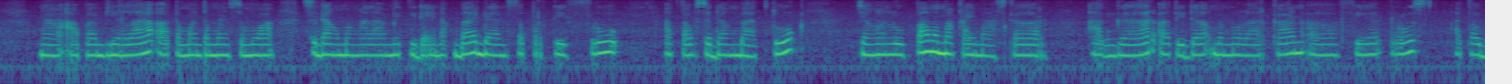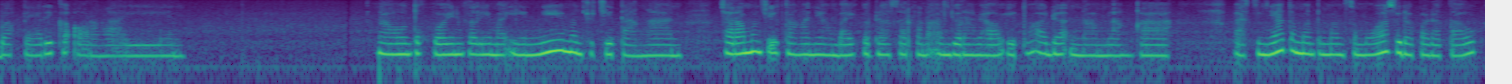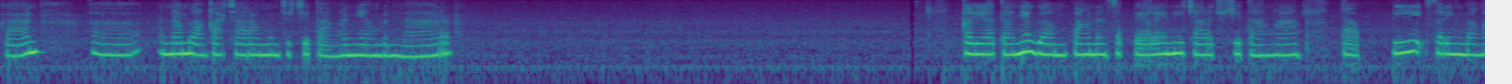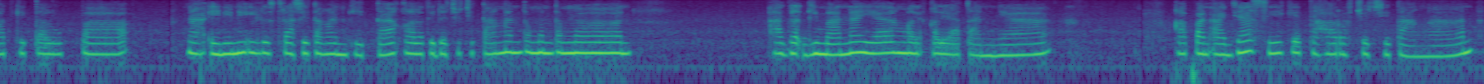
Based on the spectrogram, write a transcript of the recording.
Nah, apabila uh, teman-teman semua sedang mengalami tidak enak badan seperti flu atau sedang batuk, jangan lupa memakai masker agar uh, tidak menularkan uh, virus atau bakteri ke orang lain. Nah, untuk poin kelima ini mencuci tangan. Cara mencuci tangan yang baik berdasarkan anjuran WHO itu ada enam langkah. Pastinya teman-teman semua sudah pada tahu kan eh, enam langkah cara mencuci tangan yang benar. Kelihatannya gampang dan sepele nih cara cuci tangan, tapi sering banget kita lupa. Nah, ini nih ilustrasi tangan kita kalau tidak cuci tangan, teman-teman. Agak gimana ya kelihatannya? Kapan aja sih kita harus cuci tangan?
